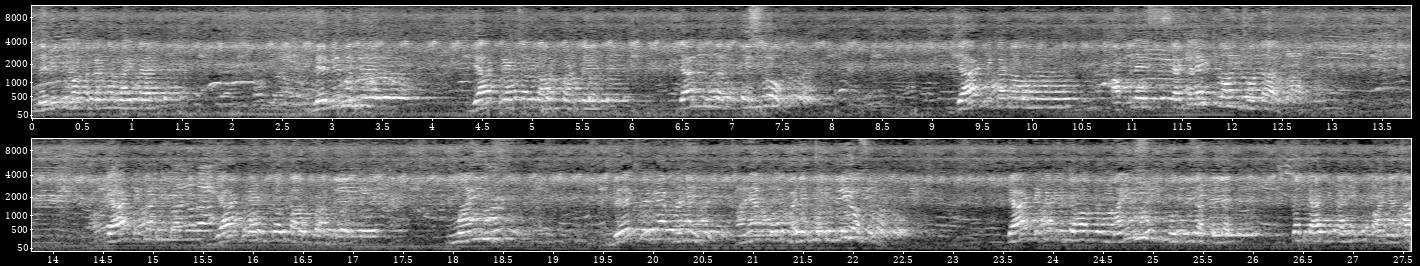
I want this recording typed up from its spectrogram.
नेव्ही तुम्हाला सगळ्यांना माहीत आहे नेव्हीमध्ये या ट्रेडचं काम करते त्यानंतर इस्रो ज्या ठिकाणाहून आपले सॅटेलाइट लॉन्च होतात त्या ठिकाणी या ट्रेनचं काम करते माईन्स वेगवेगळ्या खाणी खाण्यात खाणी कोणतीही असो त्या ठिकाणी जेव्हा माईन्स खोदली जाते तर त्या ठिकाणी पाण्याचा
